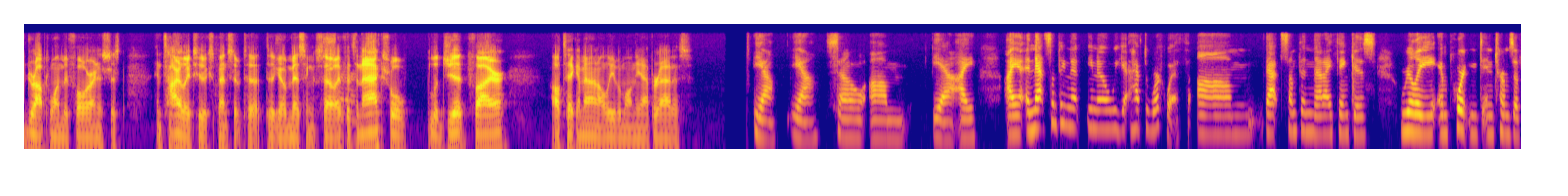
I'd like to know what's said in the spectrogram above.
dropped one before and it's just entirely too expensive to, to go missing. So sure. if it's an actual legit fire, I'll take them out and I'll leave them on the apparatus. Yeah, yeah. So um, yeah, I I and that's something that you know we have to work with. Um, that's something that I think is really important in terms of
